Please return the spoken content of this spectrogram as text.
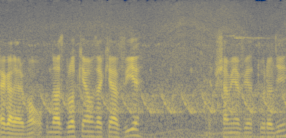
É galera, vamos, nós bloqueamos aqui a via. Vou puxar minha viatura ali.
